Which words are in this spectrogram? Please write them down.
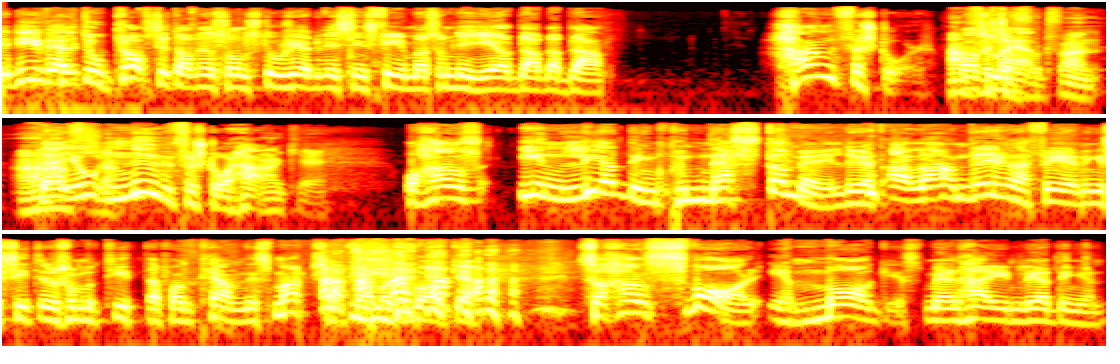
är ju väldigt oproffsigt av en sån stor redovisningsfirma som ni är och bla bla bla. Han förstår Han vad som har hänt. Ja, Nej, han jo, förstår. nu förstår han. Och hans inledning på nästa mejl, du vet alla andra i den här föreningen sitter som och tittar på en tennismatch här fram och tillbaka. Så hans svar är magiskt med den här inledningen.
